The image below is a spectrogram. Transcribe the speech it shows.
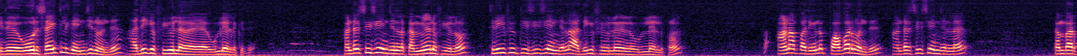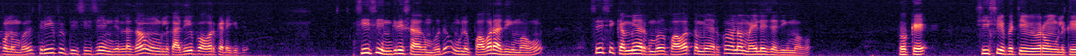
இது ஒரு சைக்கிளுக்கு இன்ஜின் வந்து அதிக ஃபியூலை உள்ளே இழுக்குது. ஹண்ட்ரட் சிசி இன்ஜினில் கம்மியான ஃபியூலும் த்ரீ ஃபிஃப்டி சிசி இன்ஜினில் அதிக ஃபியூலும் உள்ளே இழுக்கும். ஆனால் பார்த்தீங்கன்னா பவர் வந்து ஹண்ட்ரட் சிசி இன்ஜினில் கம்பேர் பண்ணும்போது த்ரீ ஃபிஃப்டி சிசி இன்ஜினில் தான் உங்களுக்கு அதிக பவர் கிடைக்குது. சிசி இன்க்ரீஸ் ஆகும்போது உங்களுக்கு பவர் அதிகமாகும். சிசி கம்மியாக இருக்கும்போது பவர் கம்மியாக இருக்கும். ஆனால் மைலேஜ் அதிகமாகும். ஓகே சிசியை பற்றி விவரம் உங்களுக்கு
